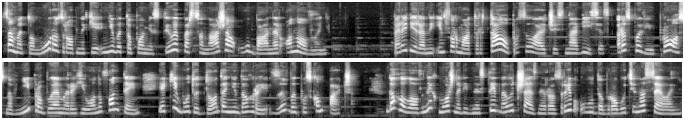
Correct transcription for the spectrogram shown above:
Саме тому розробники нібито помістили персонажа у банер оновлень. Перевірений інформатор Тао, посилаючись на Вісіс, розповів про основні проблеми регіону Фонтейн, які будуть додані до гри з випуском патча. До головних можна віднести величезний розрив у добробуті населення.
